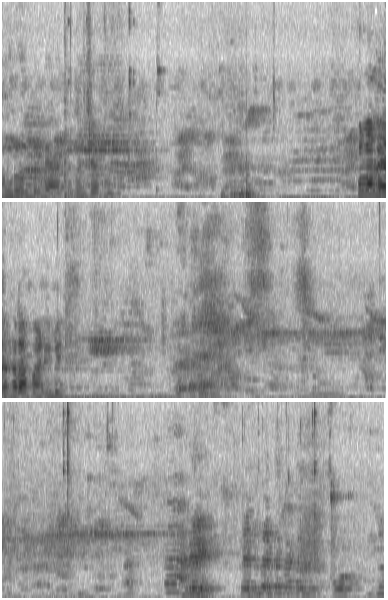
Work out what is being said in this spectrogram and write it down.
ఉండు ఉండు. లేదు కొంచెం ఉండు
